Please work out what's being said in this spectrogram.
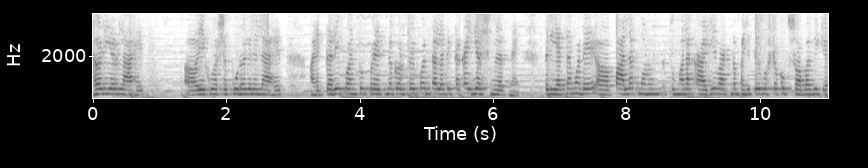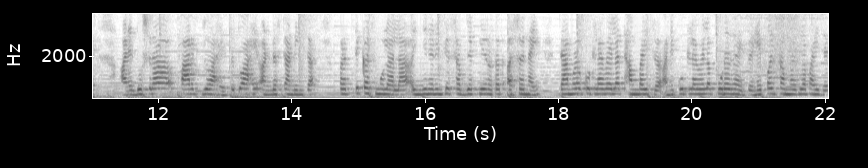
थर्ड इयरला आहेत. एक वर्ष पुढं गेलेले आहेत आणि तरी पण तो प्रयत्न करतोय पण त्याला तिथं काही यश मिळत नाही. तर याच्यामध्ये पालक म्हणून तुम्हाला काळजी वाटणं पहिली तरी गोष्ट खूप स्वाभाविक आहे. आणि दुसरा पार्ट जो आहे तर तो आहे अंडरस्टँडिंगचा प्रत्येकच मुलाला इंजिनिअरिंगचे सब्जेक्ट क्लिअर होतात असं नाही. त्यामुळं कुठल्या वेळेला थांबायचं आणि कुठल्या वेळेला पुढं जायचं हे पण समजलं पाहिजे.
